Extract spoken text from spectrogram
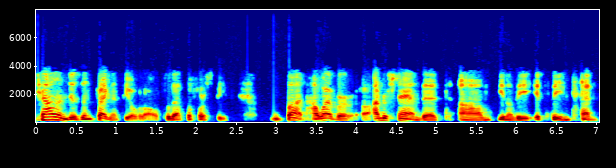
challenges in pregnancy overall. So that's the first piece. But, however, understand that um, you know the it's the intent.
